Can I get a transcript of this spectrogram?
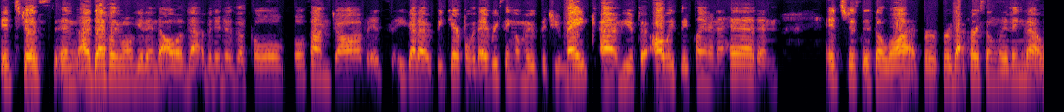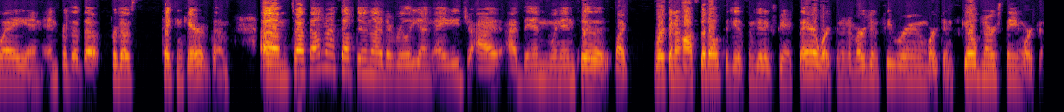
it's just, and I definitely won't get into all of that, but it is a full, full-time job. It's, you gotta be careful with every single move that you make. Um, you have to always be planning ahead and it's just, it's a lot for, for that person living that way and, and for the, the for those taking care of them. Um, so I found myself doing that at a really young age. I, I then went into like worked in a hospital to get some good experience there, worked in an emergency room, worked in skilled nursing, worked in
